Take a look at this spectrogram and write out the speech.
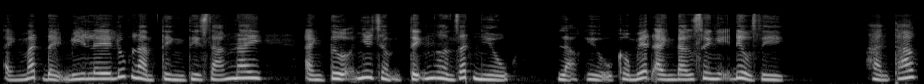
ánh mắt đẩy mi lê lúc làm tình thì sáng nay, anh tựa như trầm tĩnh hơn rất nhiều. Lạc hiểu không biết anh đang suy nghĩ điều gì. Hàn thác,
